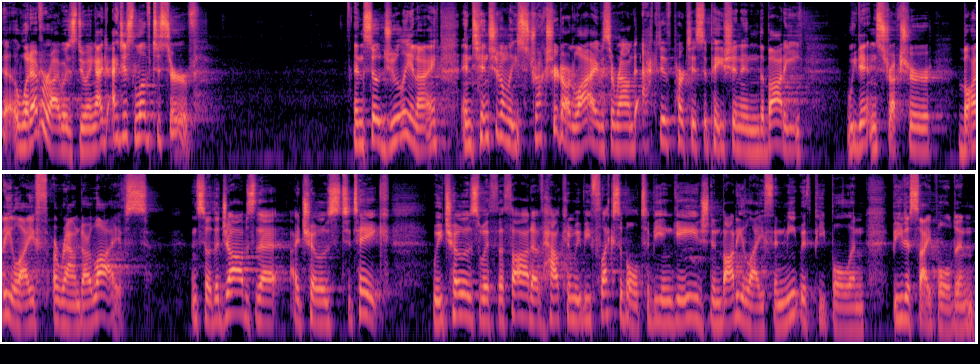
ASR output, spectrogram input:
uh, whatever I was doing, I, I just loved to serve. And so Julie and I intentionally structured our lives around active participation in the body. We didn't structure body life around our lives. And so the jobs that I chose to take we chose with the thought of how can we be flexible to be engaged in body life and meet with people and be discipled and,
